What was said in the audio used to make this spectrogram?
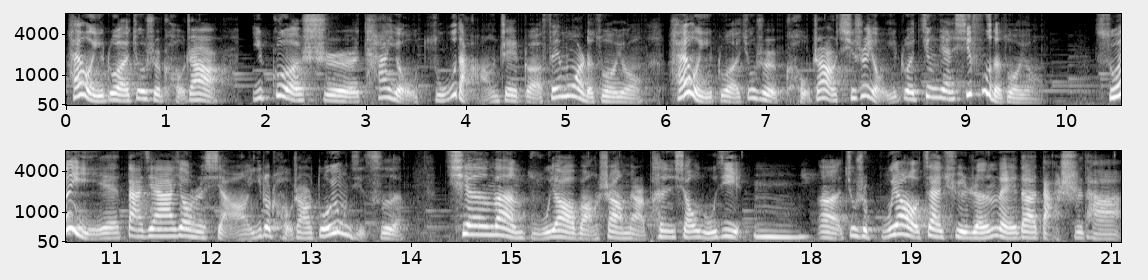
还有一个就是口罩，一个是它有阻挡这个飞沫的作用，还有一个就是口罩其实有一个静电吸附的作用。所以大家要是想一个口罩多用几次，千万不要往上面喷消毒剂，嗯呃，就是不要再去人为的打湿它，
